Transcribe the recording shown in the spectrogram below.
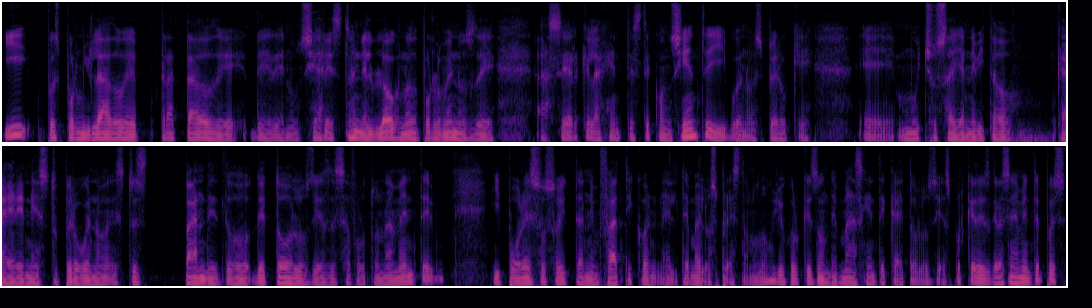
Y pues por mi lado he tratado de, denunciar esto en el blog, ¿no? Por lo menos de hacer que la gente esté consciente y bueno, espero que eh, muchos hayan evitado caer en esto. Pero bueno, esto es pan de, de, todos los días desafortunadamente y por eso soy tan enfático en el tema de los préstamos, ¿no? Yo creo que es donde más gente cae todos los días porque desgraciadamente pues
